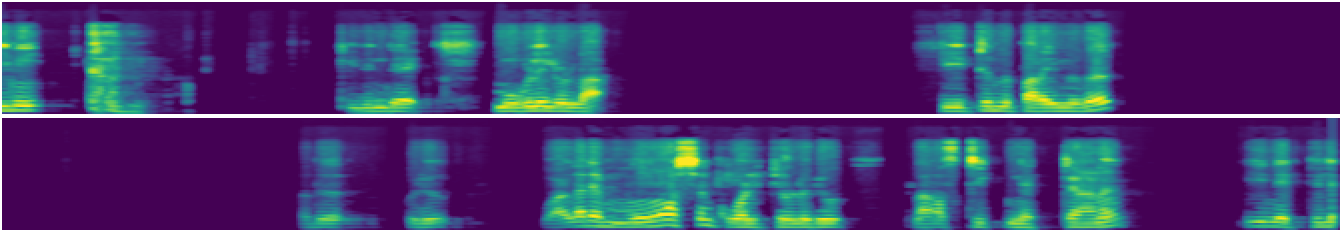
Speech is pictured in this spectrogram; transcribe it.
ഇനി ഇതിന്റെ മുകളിലുള്ള ഷീറ്റ് എന്ന് പറയുന്നത് അത് ഒരു വളരെ മോശം ക്വാളിറ്റി ഉള്ളൊരു പ്ലാസ്റ്റിക് നെറ്റാണ് ഈ നെറ്റിൽ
